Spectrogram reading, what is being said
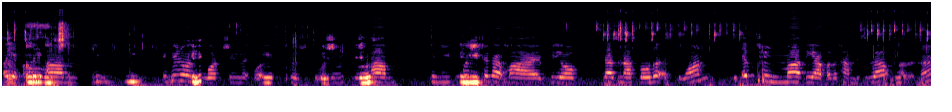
Oh yeah. Um, Um. Can you, if anyone's watching that, what, watching, um, can you please check out my video? of That's a nice boulder. Ep one. Ep two might be out by the time this is out. I don't know.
